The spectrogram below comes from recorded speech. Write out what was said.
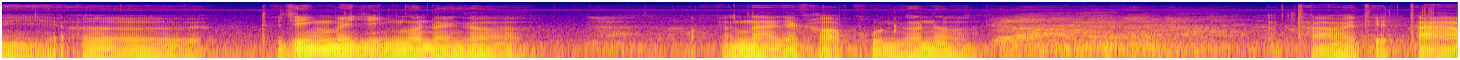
นี่ เออ ที่จริงไม่หญิงคนนั้นก็ น่าจะขอบคุณเขาเนอะทำให้ติดตาม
